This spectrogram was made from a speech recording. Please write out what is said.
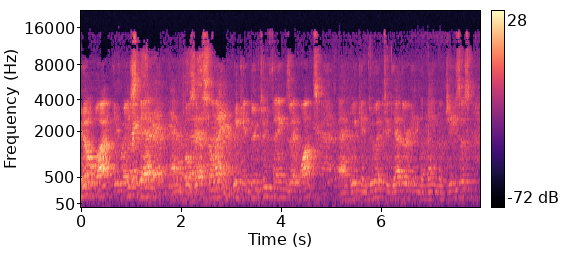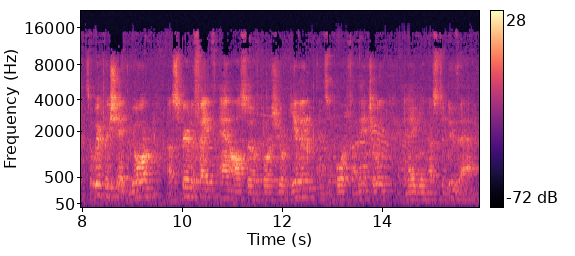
will, what? Erase debt and possess the land. We can do two things at once, and we can do it together in the name of Jesus. So we appreciate your uh, spirit of faith and also, of course, your giving and support financially, enabling us to do that.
